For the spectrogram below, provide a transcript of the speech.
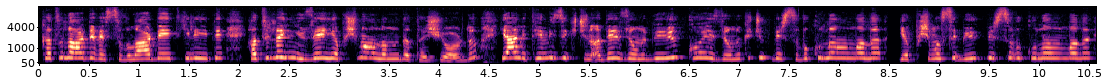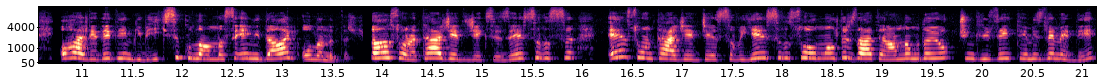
Katılarda ve sıvılarda etkiliydi. Hatırlayın yüzeye yapışma anlamını da taşıyordu. Yani temizlik için adezyonu büyük, kohezyonu küçük bir sıvı kullanılmalı. Yapışması büyük bir sıvı kullanılmalı. O halde dediğim gibi ikisi kullanması en ideal olanıdır. Daha sonra tercih Z sıvısı, en son tercih edeceği sıvı Y sıvısı olmalıdır. Zaten anlamı da yok çünkü yüzeyi temizlemediği,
